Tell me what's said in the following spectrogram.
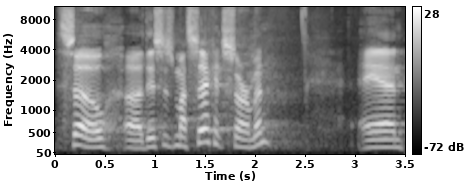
so, uh, this is my second sermon, and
